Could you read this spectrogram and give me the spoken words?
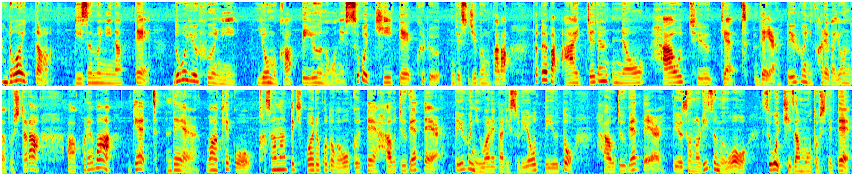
どういったリズムになってどういうふうに読むかっていうのをねすごい聞いてくるんです自分から。例えば I didn't know how to get there っていうふうに彼が読んだとしたらあこれは get there は結構重なって聞こえることが多くて how to get there っていうふうに言われたりするよっていうと how to get there っていうそのリズムをすごい刻もうとしてて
